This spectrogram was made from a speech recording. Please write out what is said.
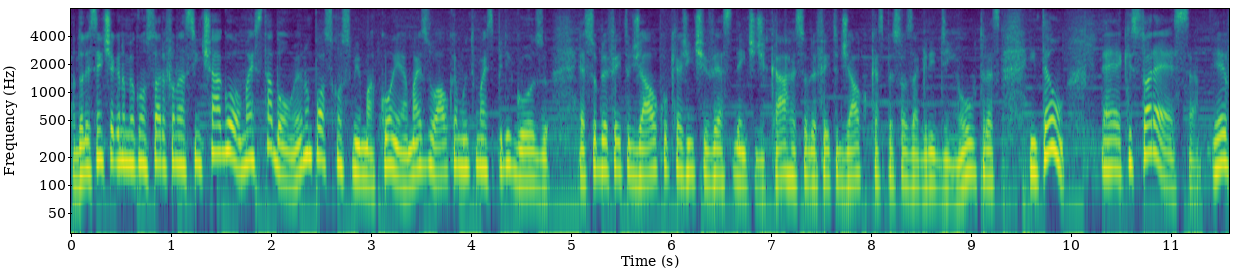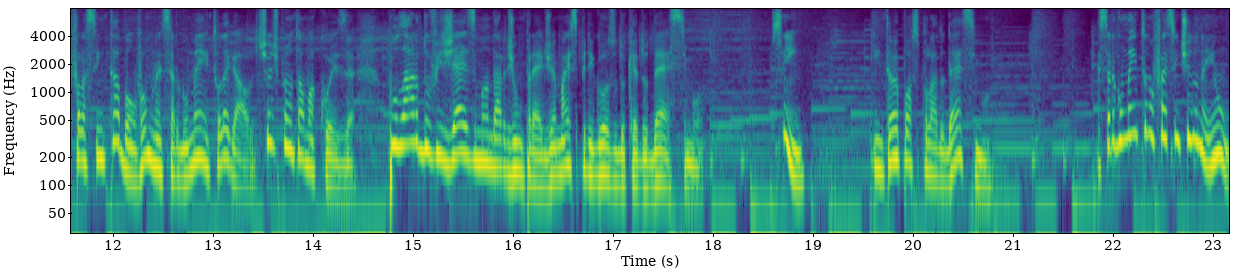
Adolescente chega no meu consultório falando assim, Thiago, mas tá bom, eu não posso consumir maconha, mas o álcool é muito mais perigoso. É sobre efeito de álcool que a gente vê acidente de carro, é sobre o efeito de álcool que as pessoas agridem outras. Então, é, que história é essa? E aí eu falo assim, tá bom, vamos nesse argumento? Legal. Deixa eu te perguntar uma coisa. Pular do vigésimo andar de um prédio é mais perigoso do que do décimo? Sim. Então eu posso pular do décimo? Esse argumento não faz sentido nenhum.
